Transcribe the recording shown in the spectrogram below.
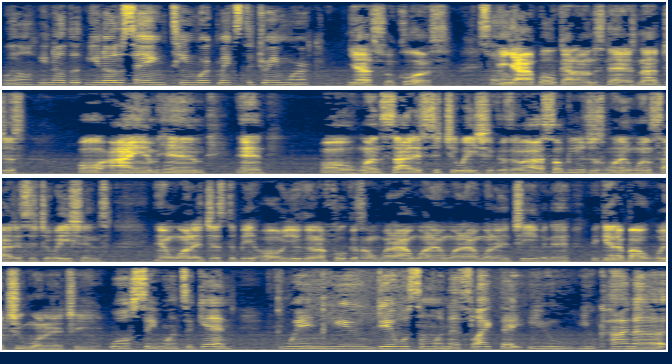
Well, you know the you know the saying, teamwork makes the dream work. Yes, of course. So And y'all both gotta understand. It's not just oh I am him and oh one sided situation because a lot of some people just want one sided situations and want it just to be oh you're gonna focus on what I want and what I want to achieve and then forget about what you want to achieve. we'll see once again when you deal with someone that's like that you you kind of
